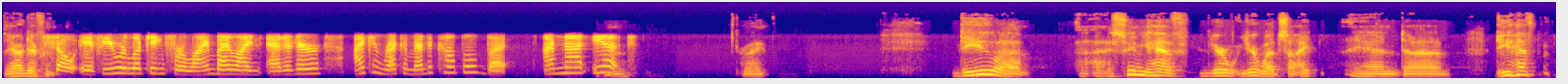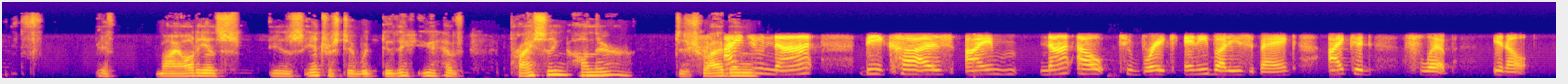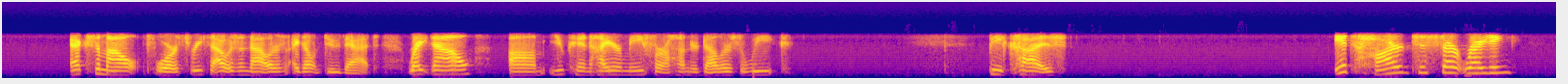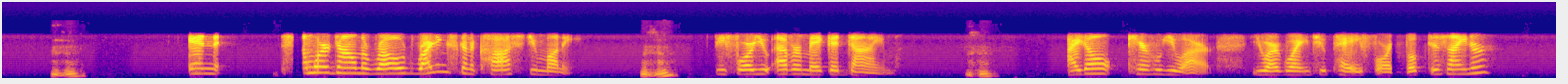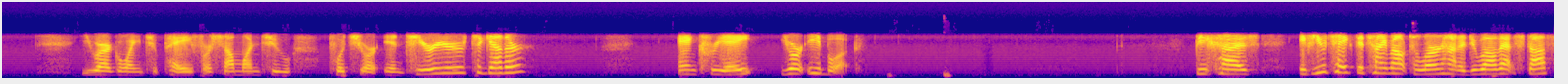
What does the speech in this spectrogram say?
They are different. So if you were looking for a line by line editor, I can recommend a couple, but I'm not it. Mm-hmm. Right. Do you? Uh, I assume you have your your website, and uh, do you have? If my audience is interested, would do they? You have pricing on there describing? I do not because I'm not out to break anybody's bank. I could flip, you know, X amount for three thousand dollars. I don't do that. Right now, um, you can hire me for a hundred dollars a week because it's hard to start writing, mm-hmm. and somewhere down the road, writing's going to cost you money Mm-hmm. before you ever make a dime. Mm-hmm. I don't care who you are. You are going to pay for a book designer. You are going to pay for someone to put your interior together and create your ebook. Because if you take the time out to learn how to do all that stuff,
